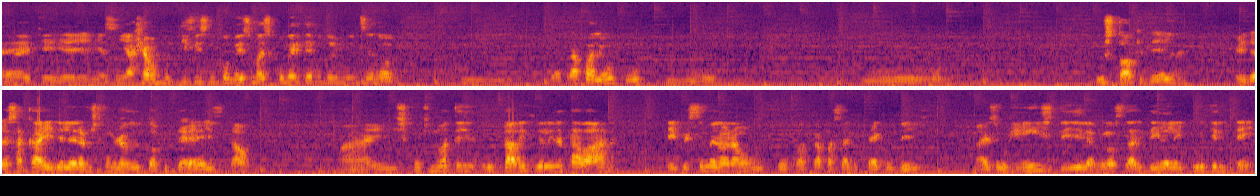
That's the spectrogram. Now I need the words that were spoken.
É, que ele assim, achava muito difícil no começo, mas como ele teve em 2019 e atrapalhou um pouco o, o, o estoque dele, né? Ele deu essa caída, ele era visto como jogador do top 10 e tal. Mas continua ter. O talento dele ainda tá lá, né? Ele precisa melhorar um pouco a capacidade de tackle dele. Mas o range dele, a velocidade dele, a leitura que ele tem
